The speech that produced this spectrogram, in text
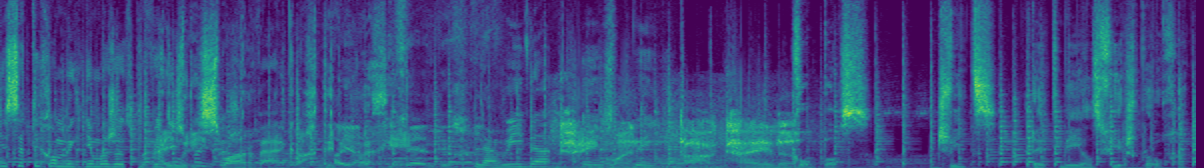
Niestety chomik nie może odpowiedzieć. Heinrich achter die Rüchi. La vida es bella. Kompass. Die Schweiz redet mehr als vier Sprachen.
